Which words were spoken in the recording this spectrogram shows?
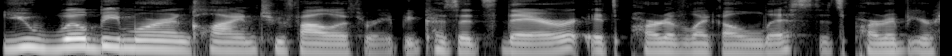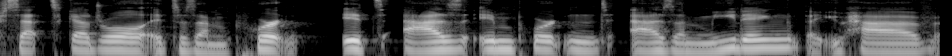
you will be more inclined to follow through because it's there. It's part of like a list. It's part of your set schedule. It's as important. It's as important as a meeting that you have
